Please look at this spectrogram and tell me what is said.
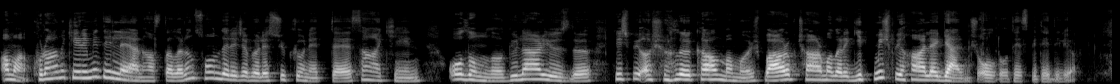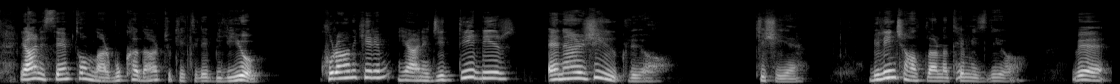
Ama Kur'an-ı Kerim'i dinleyen hastaların son derece böyle sükunette, sakin, olumlu, güler yüzlü, hiçbir aşırılığı kalmamış, bağırıp çağırmaları gitmiş bir hale gelmiş olduğu tespit ediliyor. Yani semptomlar bu kadar tüketilebiliyor. Kur'an-ı Kerim yani ciddi bir enerji yüklüyor. kişiye. Bilinçaltlarını temizliyor ve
